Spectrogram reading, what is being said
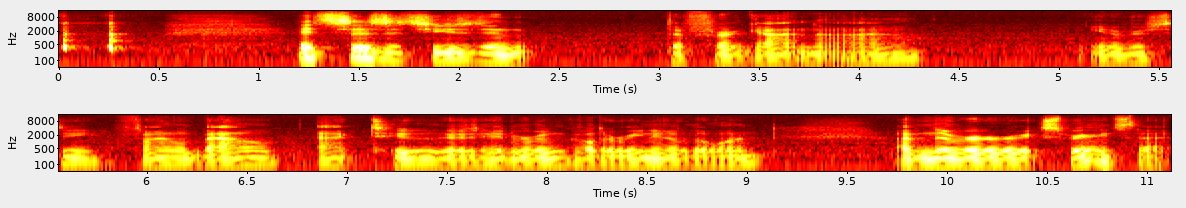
it says it's used in the Forgotten Isle. University. Final battle, Act 2. There's a hidden room called Arena of the One. I've never experienced that.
